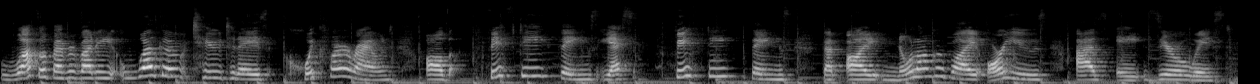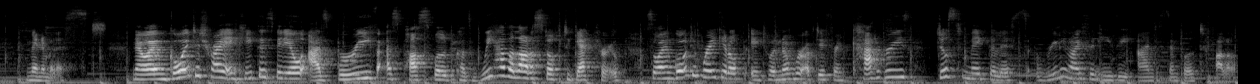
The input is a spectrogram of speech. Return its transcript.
What's up everybody? Welcome to today's quick quickfire round of 50 things, yes, 50 things that I no longer buy or use as a zero waste minimalist. Now I'm going to try and keep this video as brief as possible because we have a lot of stuff to get through. So I'm going to break it up into a number of different categories just to make the lists really nice and easy and simple to follow.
